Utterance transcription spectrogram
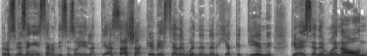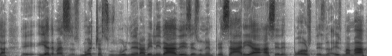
pero si ves en Instagram dices, oye, la tía Sasha, qué bestia de buena energía que tiene, qué bestia de buena onda. Eh, y además muestra sus vulnerabilidades, es una empresaria, hace deportes, es mamá.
